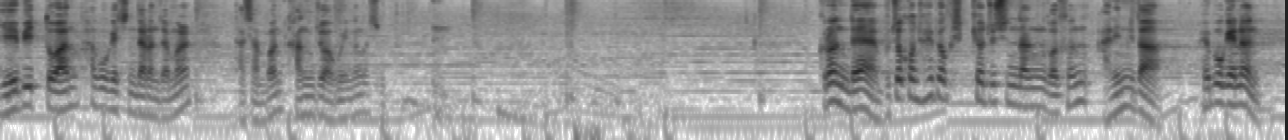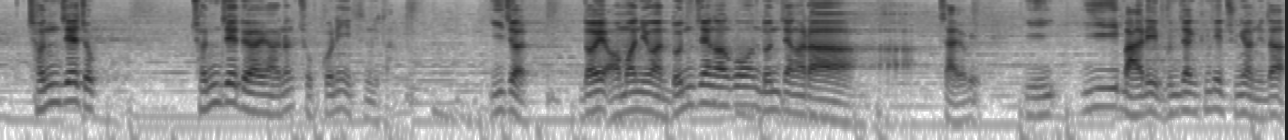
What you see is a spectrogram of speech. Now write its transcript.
예비 또한 하고 계신다는 점을 다시 한번 강조하고 있는 것입니다. 그런데 무조건 회복시켜 주신다는 것은 아닙니다. 회복에는 전제적 전제되어야 하는 조건이 있습니다. 2절 너의 어머니와 논쟁하고 논쟁하라. 자, 여기 이, 이 말이 문장이 굉장히 중요합니다.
